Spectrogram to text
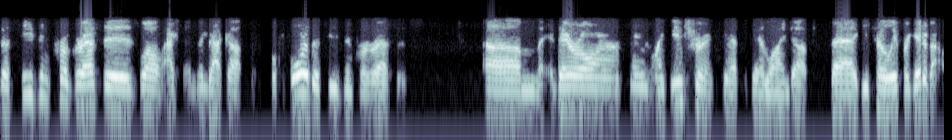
the season progresses, well, actually, let me back up. Before the season progresses, um, there are things like insurance you have to get lined up that you totally forget about.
